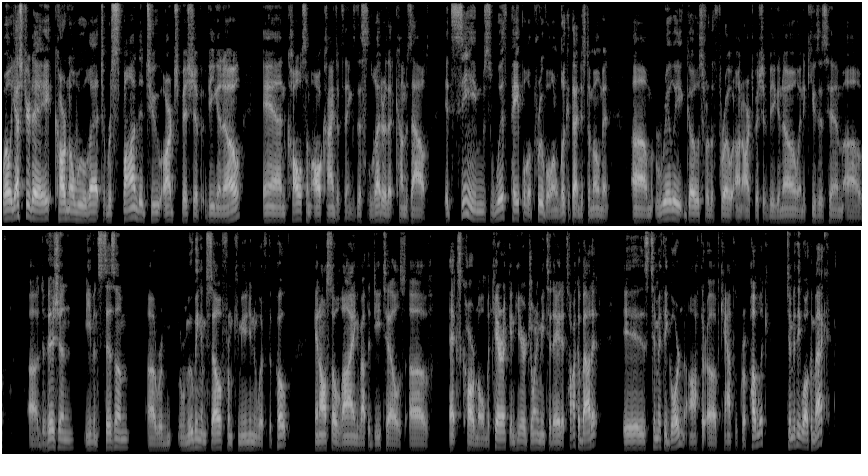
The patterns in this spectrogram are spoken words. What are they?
Well, yesterday, Cardinal Ouellet responded to Archbishop Vigano and calls him all kinds of things. This letter that comes out, it seems, with papal approval, and we'll look at that in just a moment, um, really goes for the throat on Archbishop Vigano and accuses him of uh, division, even schism, uh, re- removing himself from communion with the Pope, and also lying about the details of ex Cardinal McCarrick. And here, joining me today to talk about it is Timothy Gordon, author of Catholic Republic. Timothy, welcome back.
